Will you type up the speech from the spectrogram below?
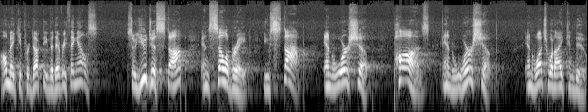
I'll make you productive at everything else. So you just stop and celebrate. You stop and worship. Pause and worship and watch what I can do.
